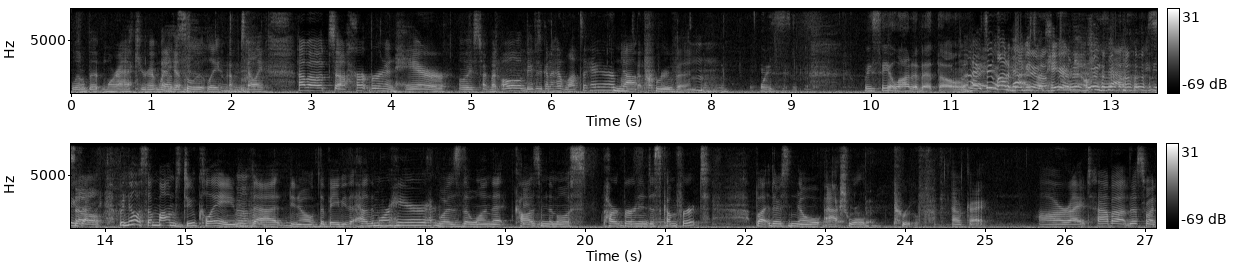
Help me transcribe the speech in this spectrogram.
little bit more accurate way of- Absolutely. of, telling. How about uh, heartburn and hair? We always talk about, oh, baby's gonna have lots of hair. mom's Not got heartburn. proven. We, s- we see a lot of it though. I see a lot of babies with hair though. Exactly. So- exactly. But no, some moms do claim that you know the baby that had the more hair was the one that caused them the most heartburn and discomfort. But there's no actual proof. Okay. All right. How about this one?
